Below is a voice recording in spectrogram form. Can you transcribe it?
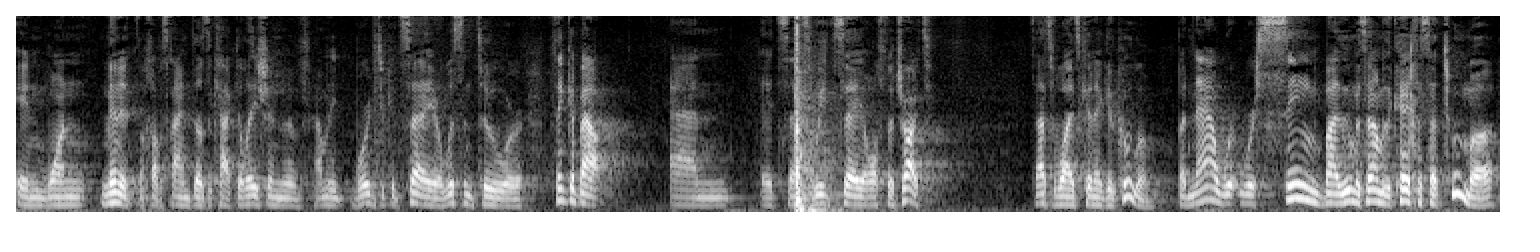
In one minute, the Chafetz Chaim does a calculation of how many words you could say or listen to or think about, and it's, as we'd say, off the chart. That's why it's Keneged Kulam. But now we're, we're seeing by Lumasam the Keichas Atuma,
